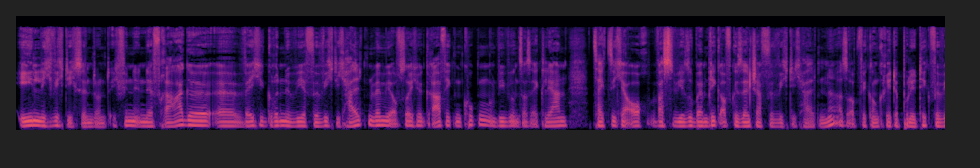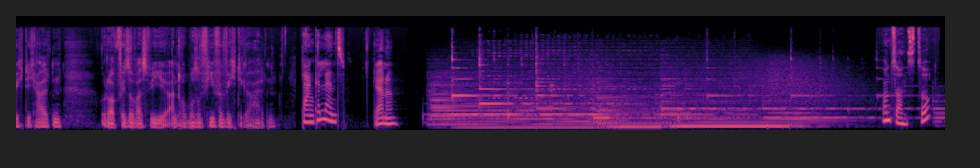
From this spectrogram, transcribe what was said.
ähnlich wichtig sind. Und ich finde in der Frage, äh, welche Gründe wir für wichtig halten, wenn wir auf solche Grafiken gucken und wie wir uns das erklären, zeigt sich ja auch, was wir so beim Blick auf Gesellschaft für wichtig halten. Ne? Also ob wir konkrete Politik für wichtig halten oder ob wir sowas wie Anthroposophie für wichtiger halten. Danke, Lenz. Gerne. Und sonst so?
